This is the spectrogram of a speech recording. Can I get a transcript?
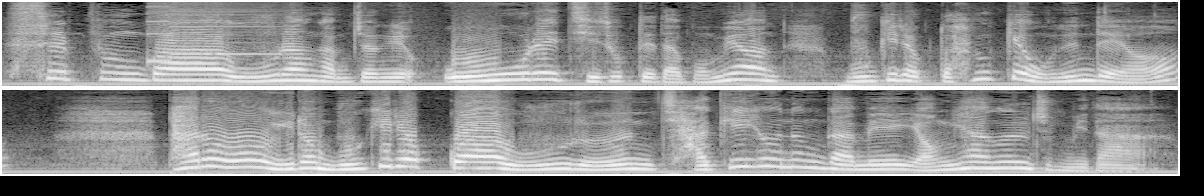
슬픔과 우울한 감정이 오래 지속되다 보면 무기력도 함께 오는데요. 바로 이런 무기력과 우울은 자기 효능감에 영향을 줍니다.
